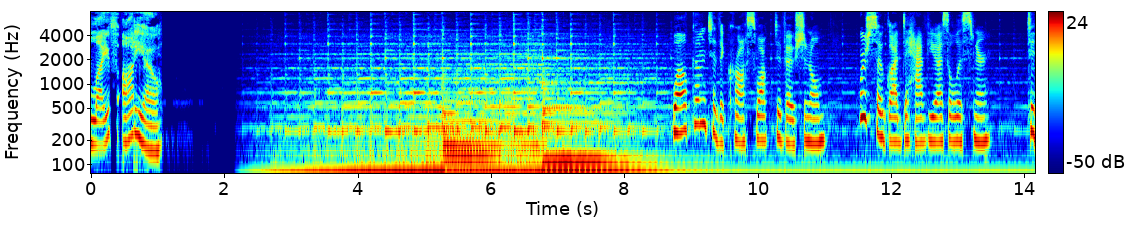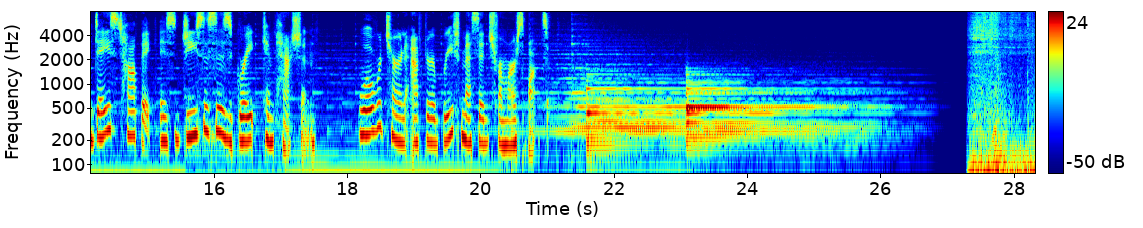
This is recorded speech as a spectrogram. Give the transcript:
Life Audio. Welcome to the Crosswalk Devotional. We're so glad to have you as a listener. Today's topic is Jesus' great compassion. We'll return after a brief message from our sponsor.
